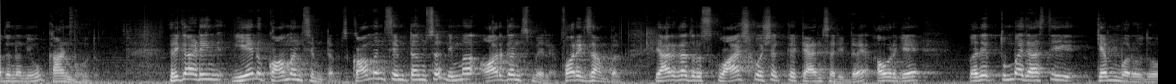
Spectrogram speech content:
ಅದನ್ನು ನೀವು ಕಾಣಬಹುದು. ರಿಗಾರ್ಡಿಂಗ್ ಏನು ಕಾಮನ್ ಸಿಂಪ್ಟಮ್ಸ್ ಕಾಮನ್ ಸಿಂಪ್ಟಮ್ಸ್ ನಿಮ್ಮ ಆರ್ಗನ್ಸ್ ಮೇಲೆ. ಫಾರ್ ಎಕ್ಸಾಂಪಲ್ ಯಾರಿಗಾದರೂ ಸ್ಕ್ವಾಶ್ ಕೋಶಕ್ಕೆ ಕ್ಯಾನ್ಸರ್ ಇದ್ದರೆ ಅವ್ರಿಗೆ ಅದೇ ತುಂಬ ಜಾಸ್ತಿ ಕೆಮ್ಮು ಬರೋದು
